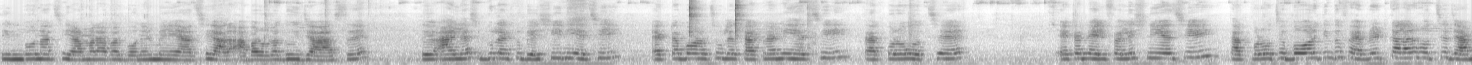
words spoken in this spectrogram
তিন বোন আছি আমার আবার বোনের মেয়ে আছে আর আবার ওরা দুই যা আছে। তো আইল্যাশগুলো একটু বেশি নিয়েছি। একটা বড় চুলের কাঁকড়া নিয়েছি তারপরে হচ্ছে একটা নেল পলিশ নিয়েছি তারপর হচ্ছে বউর কিন্তু ফেভারিট কালার হচ্ছে জাম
